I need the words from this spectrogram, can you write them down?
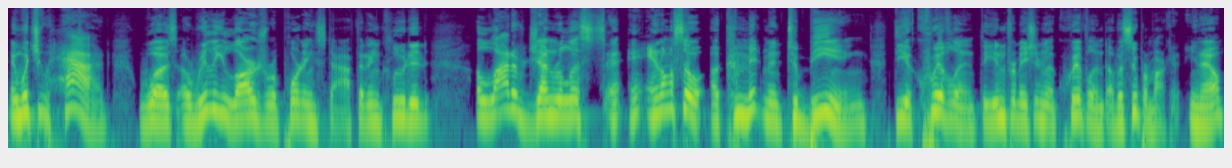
and what you had was a really large reporting staff that included a lot of generalists and also a commitment to being the equivalent, the information equivalent of a supermarket. You know,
